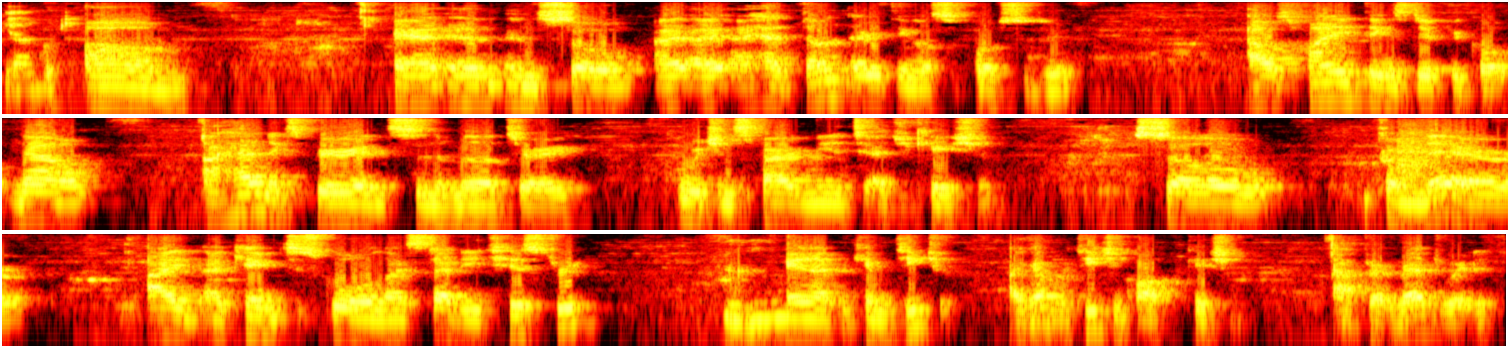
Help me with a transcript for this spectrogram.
Yeah. Um, and, and, and so I, I, I had done everything I was supposed to do. I was finding things difficult. Now, I had an experience in the military which inspired me into education. So from there, I, I came to school and I studied history and I became a teacher. I got my teaching qualification after I graduated.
